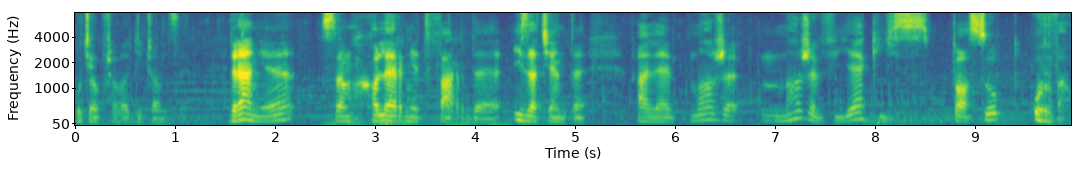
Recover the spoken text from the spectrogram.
uciął przewodniczący. Dranie są cholernie twarde i zacięte, ale może, może w jakiś sposób urwał.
